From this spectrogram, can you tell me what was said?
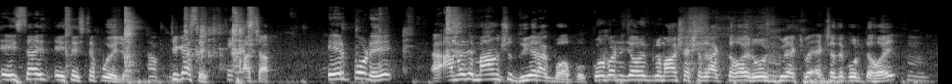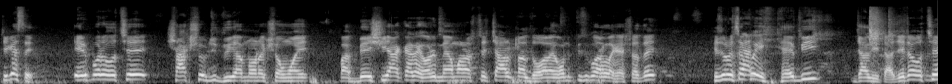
এই সাইজ এই সাইজটা প্রয়োজন। ঠিক আছে? আচ্ছা এরপরে আমরা যে মাংস ধুয়ে রাখব আপু কোরবানি যে অনেকগুলো মাংস একসাথে রাখতে হয় রোস্টগুলো এক- একসাথে করতে হয়। ঠিক আছে? এরপরে হচ্ছে শাকসবজি ধুই আমরা অনেক সময় বা বেশি আকারে ঘরে মেহমান আসছে চাল টাল ধোয়া লাগে অনেক কিছু করা লাগে একসাথে। সেজন্য হচ্ছে আপু হেভি জালিটা যেটা হচ্ছে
